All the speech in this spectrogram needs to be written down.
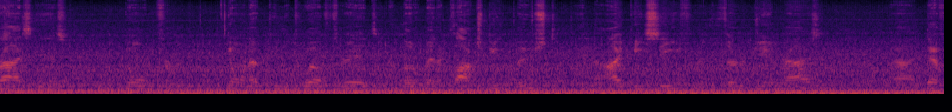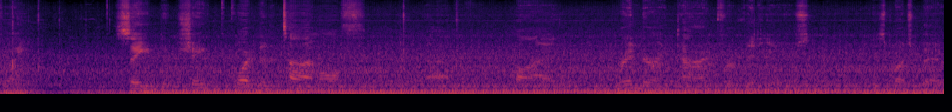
Ryzen is going from going up to the 12 threads and a little bit of clock speed boost in the IPC for the third gen Ryzen. Uh, definitely saved and shaved quite a bit of time off uh, my rendering time for videos is much better.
